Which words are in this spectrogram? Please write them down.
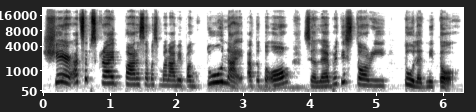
share at subscribe para sa mas marami pang tunay at totoong celebrity story tulad nito.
